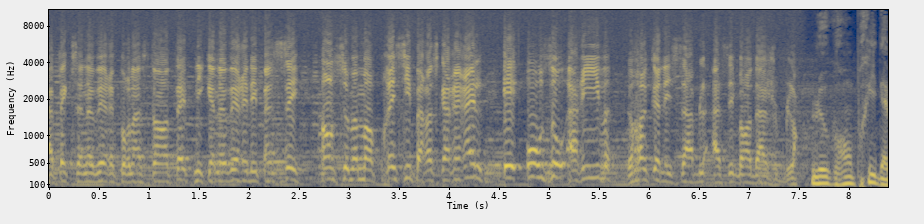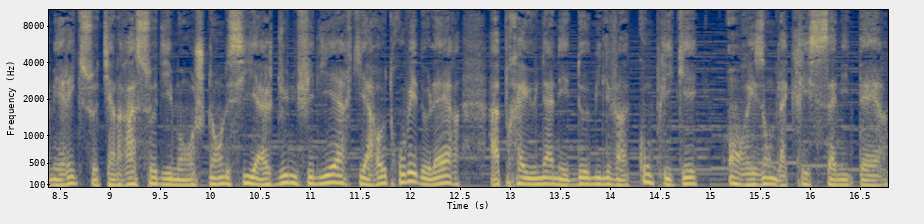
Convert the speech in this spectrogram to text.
Apex Hanover est pour l'instant en tête, Nick Hanover est dépassé en ce moment précis par Oscar RL et Ozo arrive, reconnaissable à ses bandages blancs. Le Grand Prix d'Amérique se tiendra ce dimanche dans le sillage d'une filière qui a retrouvé de l'air après une année 2020 compliquée en raison de la crise sanitaire.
